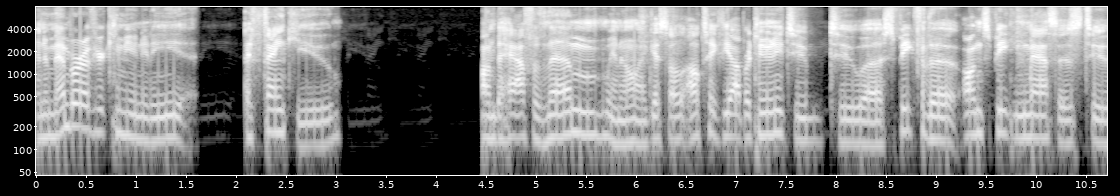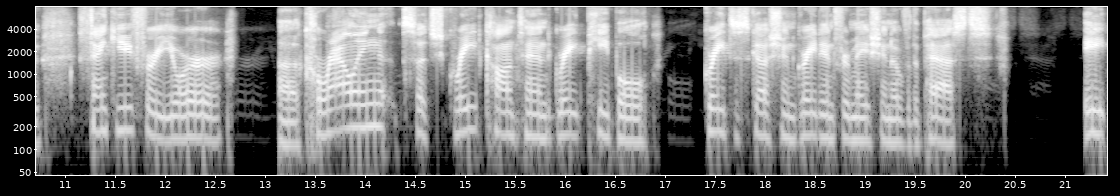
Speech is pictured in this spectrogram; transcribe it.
and a member of your community, I thank you on behalf of them. You know, I guess I'll, I'll take the opportunity to to uh, speak for the unspeaking masses to thank you for your uh, corralling such great content, great people great discussion, great information over the past eight,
